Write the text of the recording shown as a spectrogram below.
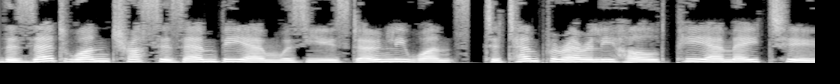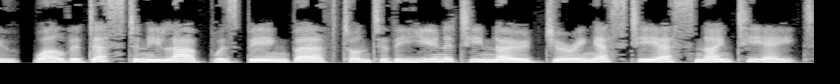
The Z1 truss's MBM was used only once, to temporarily hold PMA2, while the Destiny Lab was being berthed onto the Unity node during STS-98.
